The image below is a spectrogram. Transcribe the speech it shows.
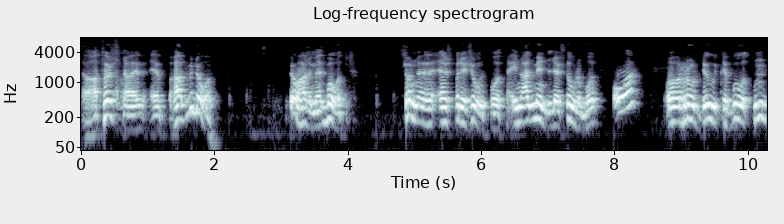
Ja, først hadde hade vi da. Da hadde vi båt. Sånn ekspedisjonsbåt. En alminnelig stor båt. Åh, og rodde ut til båten.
